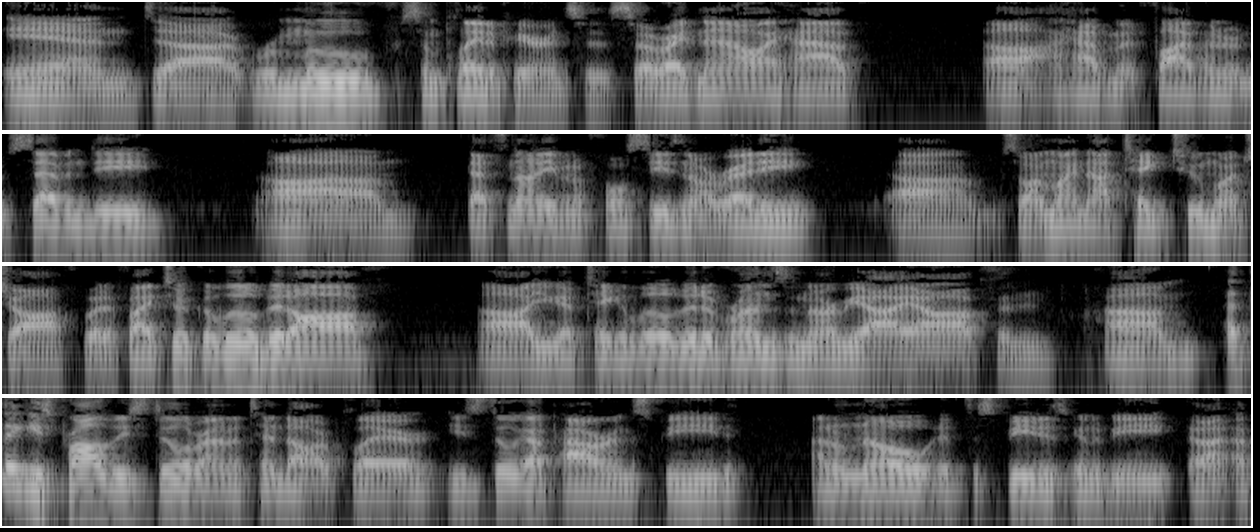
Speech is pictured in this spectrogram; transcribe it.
and uh, remove some plate appearances. So right now I have uh, I have him at 570. Um, that's not even a full season already. Um, so I might not take too much off. But if I took a little bit off, uh, you got to take a little bit of runs and RBI off. And um, I think he's probably still around a $10 player. He's still got power and speed. I don't know if the speed is going to be, uh, if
